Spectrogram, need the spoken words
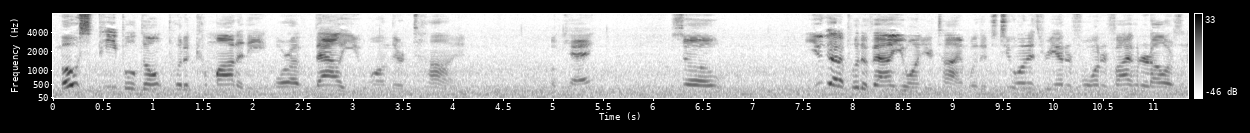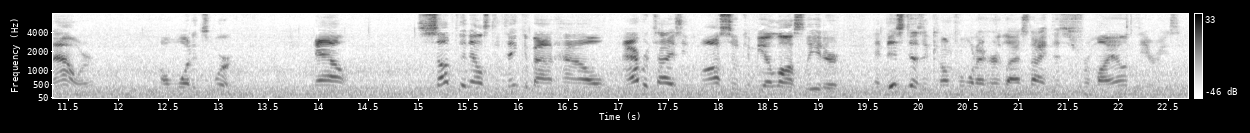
most people don't put a commodity or a value on their time. Okay? So you got to put a value on your time, whether it's 200, 300, 400, 500 dollars an hour on what it's worth. Now, something else to think about how advertising also can be a loss leader, and this doesn't come from what I heard last night, this is from my own theories,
